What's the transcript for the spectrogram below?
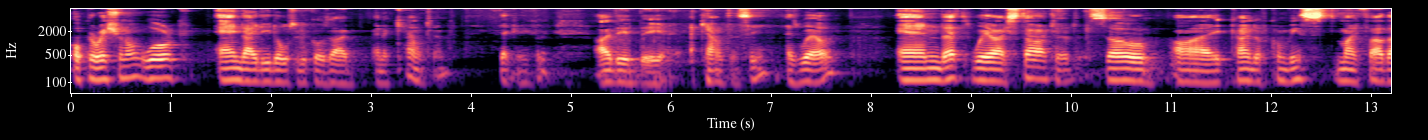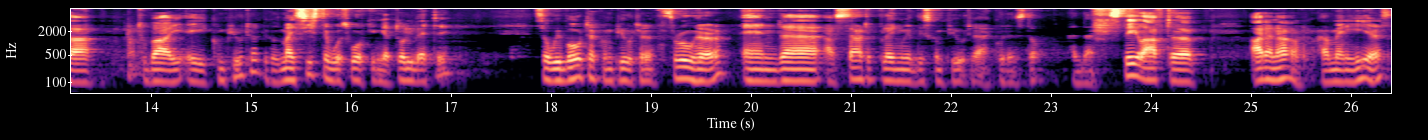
operational work and I did also because I'm an accountant, technically, I did the accountancy as well. And that's where I started. So I kind of convinced my father to buy a computer because my sister was working at Olivetti. So we bought a computer through her, and uh, I started playing with this computer. I couldn't stop. And then still after, I don't know how many years,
